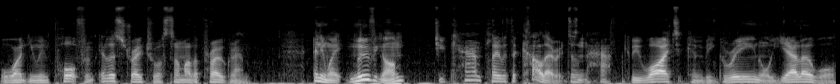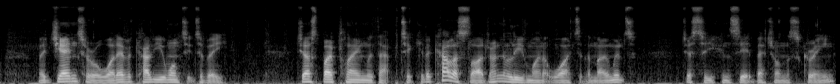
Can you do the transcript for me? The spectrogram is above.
or one you import from Illustrator or some other program. Anyway, moving on, you can play with the colour. It doesn't have to be white, it can be green or yellow or magenta or whatever colour you want it to be just by playing with that particular colour slider. I'm going to leave mine at white at the moment just so you can see it better on the screen.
